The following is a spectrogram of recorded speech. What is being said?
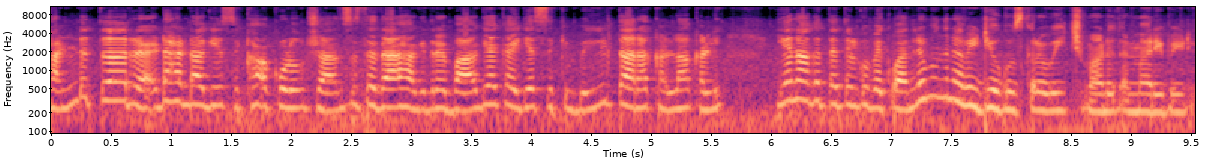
ಖಂಡಿತ ರೆಡ್ ಹ್ಯಾಂಡ್ ಆಗಿ ಸಿಕ್ಕಾಕೊಳ್ಳೋ ಚಾನ್ಸಸ್ ಇದೆ. ಹಾಗಿದ್ರೆ ಭಾಗ್ಯ ಕೈಗೆ ಸಿಕ್ಕಿ ಬೀಳ್ತಾರ ಕಳ್ಳ ಕಳ್ಳಿ? ಏನಾಗುತ್ತೆ ತಿಳ್ಕೊಬೇಕು. ಅಂದರೆ ಮುಂದಿನ ವೀಡಿಯೋಗೋಸ್ಕರ ವೀಚ್ ಮಾಡೋದನ್ನು ಮರಿಬೇಡಿ.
